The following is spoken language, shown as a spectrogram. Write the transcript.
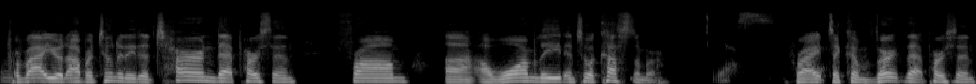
Mm-hmm. provide you an opportunity to turn that person from uh, a warm lead into a customer. Yes. Right? To convert that person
